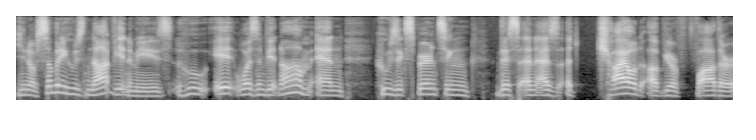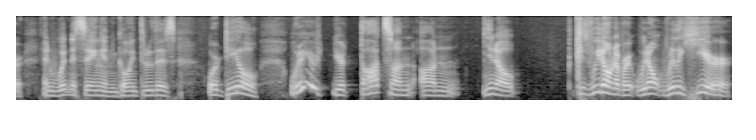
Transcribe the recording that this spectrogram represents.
you know, somebody who's not Vietnamese who it was in Vietnam and who's experiencing this, and as a child of your father and witnessing and going through this ordeal, what are your your thoughts on on you know, because we don't ever we don't really hear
